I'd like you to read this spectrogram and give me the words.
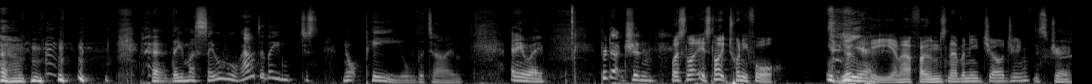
Um, they must say, "Oh, how do they just not pee all the time?" Anyway, production. Well, it's like it's like twenty four. You don't Yeah. pee, and our phones never need charging. It's true,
